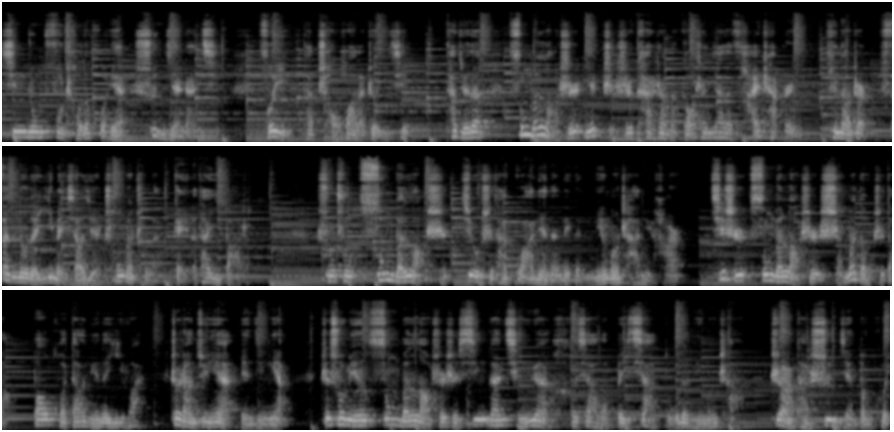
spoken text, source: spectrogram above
心中复仇的火焰瞬间燃起，所以他丑化了这一切。他觉得松本老师也只是看上了高山家的财产而已。听到这儿，愤怒的伊美小姐冲了出来，给了他一巴掌。说出松本老师就是他挂念的那个柠檬茶女孩。其实松本老师什么都知道，包括当年的意外，这让俊彦连惊讶。这说明松本老师是心甘情愿喝下了被下毒的柠檬茶，这让他瞬间崩溃。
